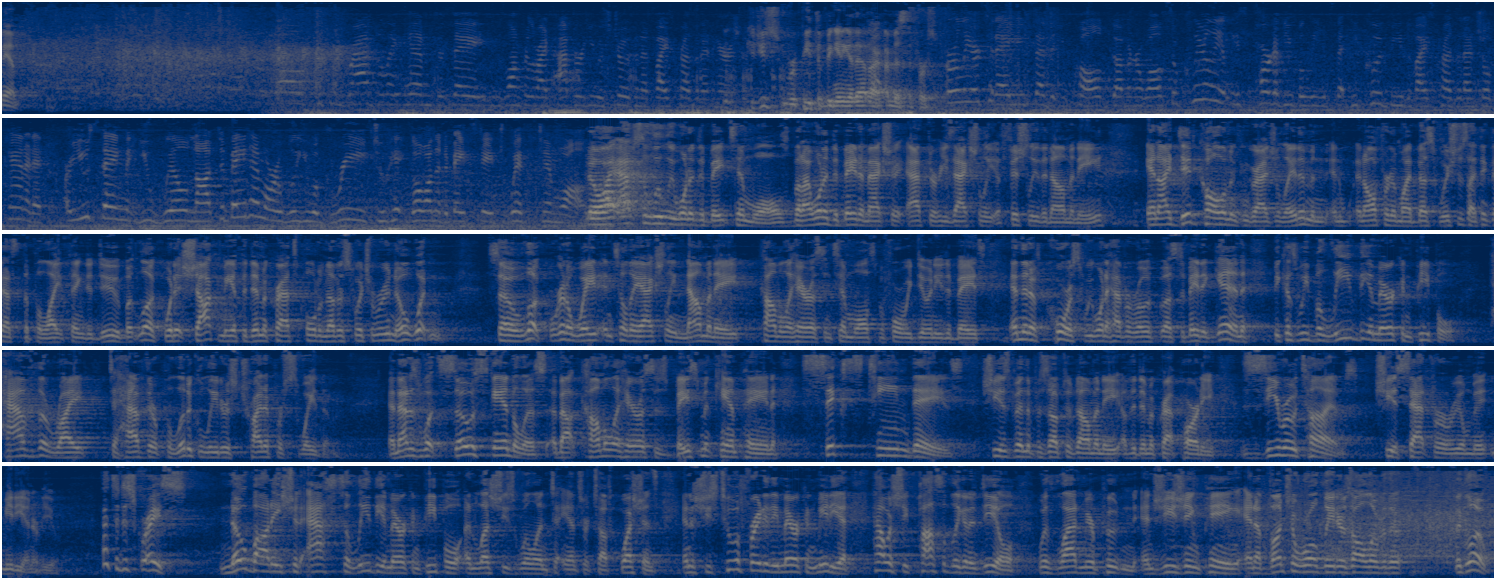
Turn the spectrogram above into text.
Ma'am. congratulate him to say he was along for the ride after he was chosen as Vice President Harris. Could you just repeat the beginning of that? I, I missed the first one. Earlier today, you said that you called Governor Walz, so clearly at least part of you believes that he could be the vice presidential candidate. Are you saying that you will not debate him, or will you agree to hit, go on the debate stage with Tim Walz? No, I absolutely want to debate Tim Walz, but I want to debate him actually after he's actually officially the nominee. And I did call him and congratulate him and, and, and offered him my best wishes. I think that's the polite thing to do. But look, would it shock me if the Democrats pulled another switcheroo? No, it wouldn't. So look, we're going to wait until they actually nominate Kamala Harris and Tim Walz before we do any debates. And then of course we want to have a robust debate again because we believe the American people have the right to have their political leaders try to persuade them. And that is what's so scandalous about Kamala Harris's basement campaign. 16 days she has been the presumptive nominee of the Democrat Party. Zero times she has sat for a real media interview. That's a disgrace. Nobody should ask to lead the American people unless she's willing to answer tough questions. And if she's too afraid of the American media, how is she possibly going to deal with Vladimir Putin and Xi Jinping and a bunch of world leaders all over the, the globe?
